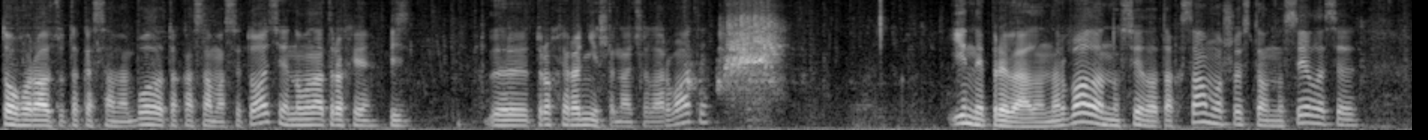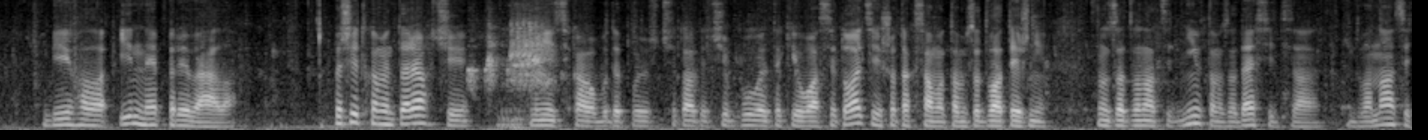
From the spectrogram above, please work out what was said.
Того разу таке саме була така сама ситуація, але вона трохи, е, трохи раніше почала рвати. І не привела. Нарвала, носила так само, щось там носилася, бігала і не привела. Пишіть в коментарях, чи мені цікаво буде почитати, чи були такі у вас ситуації, що так само там за 2 тижні, ну за 12 днів, там за 10, за 12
